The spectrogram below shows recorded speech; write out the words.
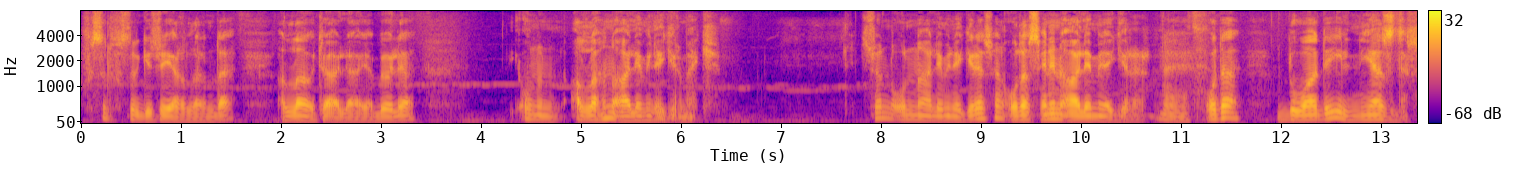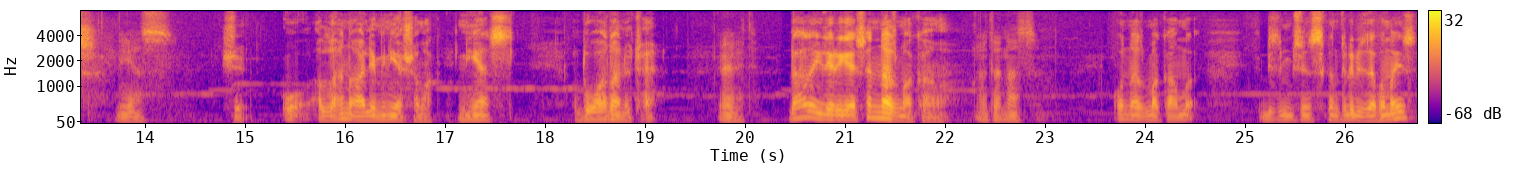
Fısır fısır gece yarılarında Allahü Teala'ya böyle onun Allah'ın alemine girmek. Sen onun alemine girersen o da senin alemine girer. Evet. O da dua değil niyazdır. Niyaz. Şu, o Allah'ın alemini yaşamak. Niyaz. Duadan öte. Evet. Daha da ileri gelsen naz makamı. O da nasıl? O naz makamı bizim için sıkıntılı biz yapamayız.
